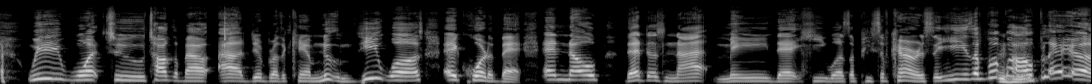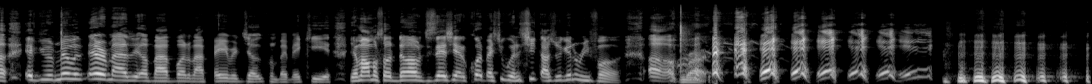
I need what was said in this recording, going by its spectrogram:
we want to talk about our dear brother Cam Newton. He was a quarterback. And no, that does not mean that he was a piece of currency. He's a football player. If you remember, that reminds me of my one of my favorite jokes from Baby Kid. Your mama so dumb she said she had a quarterback, she wouldn't she thought she was getting a refund. Uh, Right.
